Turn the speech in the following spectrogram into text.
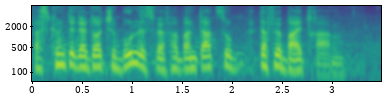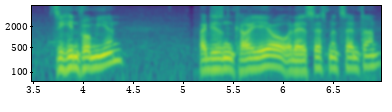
Was könnte der Deutsche Bundeswehrverband dazu, dafür beitragen? Sich informieren bei diesen Karriere- oder Assessment-Centern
